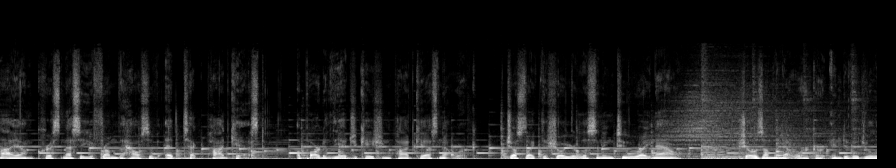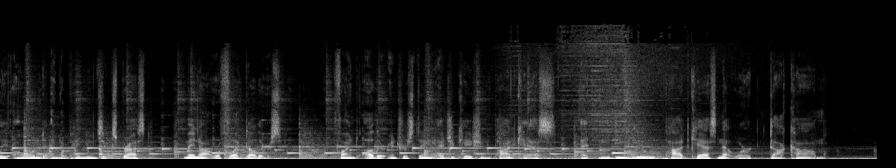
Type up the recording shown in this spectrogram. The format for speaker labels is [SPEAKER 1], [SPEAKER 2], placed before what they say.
[SPEAKER 1] Hi, I'm Chris Nesi from the House of EdTech Podcast, a part of the Education Podcast Network, just like the show you're listening to right now. Shows on the network are individually owned and opinions expressed may not reflect others. Find other interesting education podcasts at edupodcastnetwork.com.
